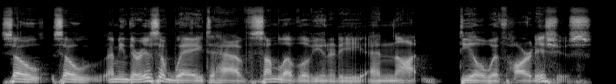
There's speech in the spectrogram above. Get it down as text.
So so I mean, there is a way to have some level of unity and not deal with hard issues.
